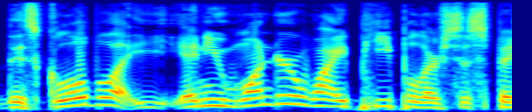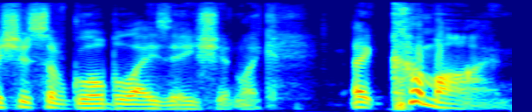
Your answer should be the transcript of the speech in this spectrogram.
this global and you wonder why people are suspicious of globalization. Like like come on.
